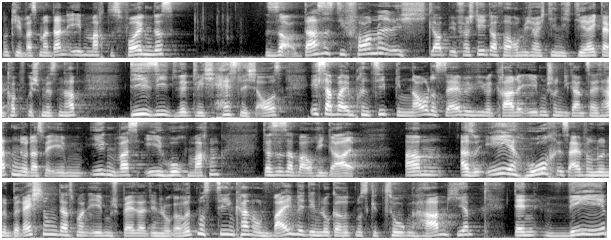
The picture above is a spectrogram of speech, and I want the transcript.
Okay, was man dann eben macht, ist folgendes. So, das ist die Formel. Ich glaube, ihr versteht auch, warum ich euch die nicht direkt an den Kopf geschmissen habe. Die sieht wirklich hässlich aus, ist aber im Prinzip genau dasselbe, wie wir gerade eben schon die ganze Zeit hatten, nur dass wir eben irgendwas eh hoch machen. Das ist aber auch egal. Ähm, also e hoch ist einfach nur eine Berechnung, dass man eben später den Logarithmus ziehen kann. Und weil wir den Logarithmus gezogen haben hier, denn w,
